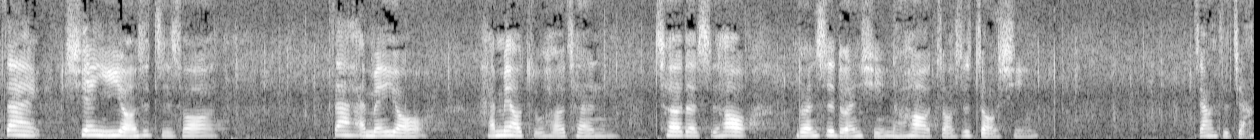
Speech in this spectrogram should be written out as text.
在先已有是指说。”在还没有还没有组合成车的时候，轮是轮行，然后走是走行，这样子讲。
